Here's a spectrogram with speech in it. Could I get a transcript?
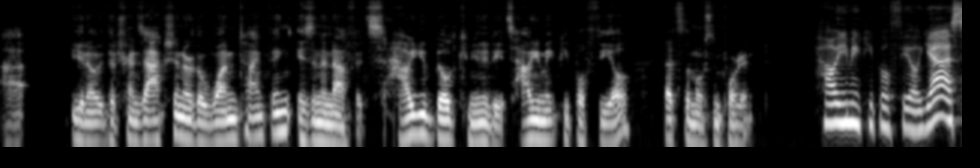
uh, you know the transaction or the one-time thing isn't enough. It's how you build community. It's how you make people feel. That's the most important how you make people feel. Yes.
